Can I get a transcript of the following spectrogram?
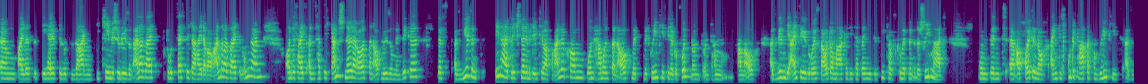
ähm, weil das ist die Hälfte sozusagen die chemische Lösung einerseits, Prozesssicherheit aber auch andererseits im Umgang. Und das heißt, also es hat sich ganz schnell daraus dann auch Lösungen entwickelt. Das, also wir sind inhaltlich schnell mit dem Thema vorangekommen und haben uns dann auch mit, mit Greenpeace wieder gefunden und, und haben, haben auch, also wir sind die einzige größere Outdoor-Marke, die tatsächlich das Detox-Commitment unterschrieben hat und sind äh, auch heute noch eigentlich gute Partner von Greenpeace. Also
